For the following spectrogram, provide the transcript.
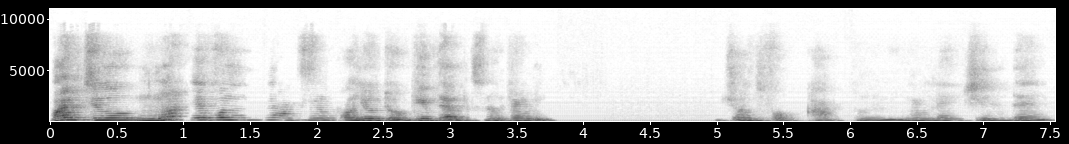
want you not even asking for you to give them training, just for acknowledging them,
